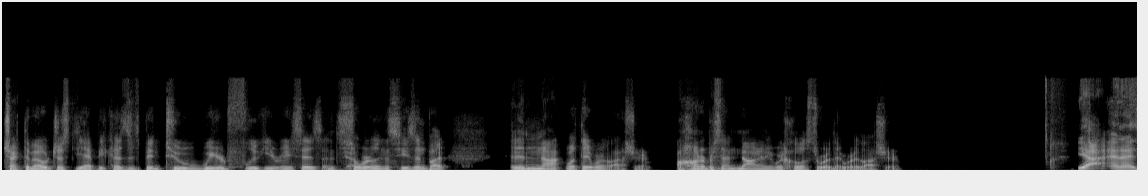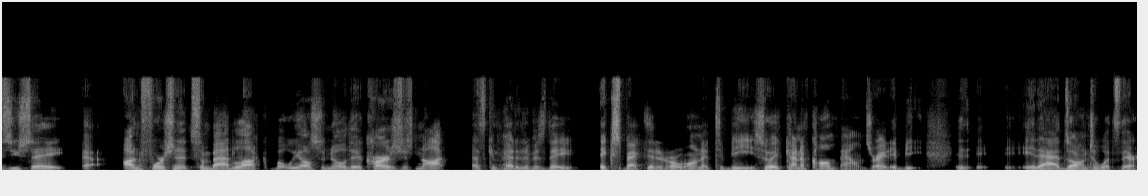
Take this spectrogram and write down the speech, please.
check them out just yet because it's been two weird fluky races and it's so early in the season, but not what they were last year. 100% not anywhere close to where they were last year. Yeah, and as you say, uh, unfortunate, some bad luck, but we also know their car is just not as competitive as they expected it or want it to be. So it kind of compounds, right? It be it, it, adds on to what's there.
